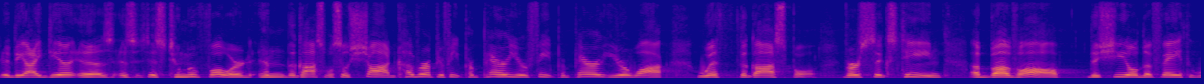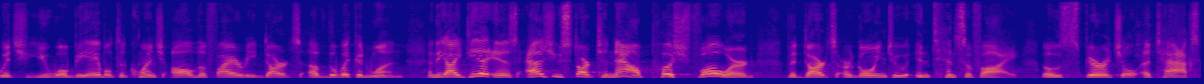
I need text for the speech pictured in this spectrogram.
the idea is, is, is to move forward in the gospel. So, shod, cover up your feet, prepare your feet, prepare your walk with the gospel. Verse 16, above all, the shield of faith, which you will be able to quench all the fiery darts of the wicked one. And the idea is, as you start to now push forward, the darts are going to intensify. Those spiritual attacks,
